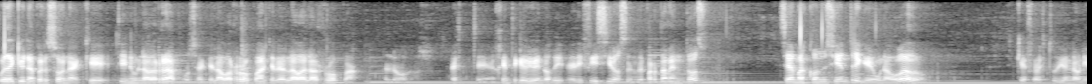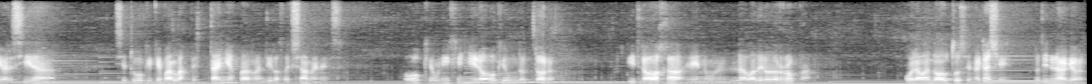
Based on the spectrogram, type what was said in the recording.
puede que una persona que tiene un lavarrap, o sea, que lava ropa, que le lava la ropa a los este, gente que vive en los edificios, en departamentos, sea más consciente que un abogado que estudió en la universidad y se tuvo que quemar las pestañas para rendir los exámenes, o que un ingeniero o que un doctor y trabaja en un lavadero de ropa o lavando autos en la calle. No tiene nada que ver.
